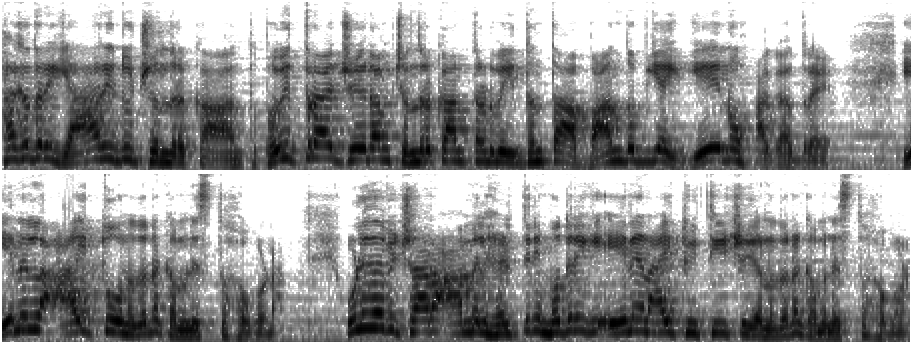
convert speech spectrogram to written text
ಹಾಗಾದರೆ ಯಾರಿದು ಚಂದ್ರಕಾಂತ್? ಪವಿತ್ರ ಜಯರಾಮ್ ಚಂದ್ರಕಾಂತ್ ನಡುವೆ ಇದ್ದಂತಹ ಬಾಂಧವ್ಯ ಏನು ಹಾಗಾದ್ರೆ? ಏನೆಲ್ಲ ಆಯಿತು ಅನ್ನೋದನ್ನು ಗಮನಿಸ್ತಾ ಹೋಗೋಣ. ಉಳಿದ ವಿಚಾರ ಆಮೇಲೆ ಹೇಳ್ತೀನಿ. ಮೊದಲಿಗೆ ಏನೇನಾಯಿತು ಇತ್ತೀಚೆಗೆ ಅನ್ನೋದನ್ನು ಗಮನಿಸ್ತಾ ಹೋಗೋಣ.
